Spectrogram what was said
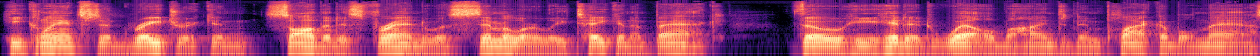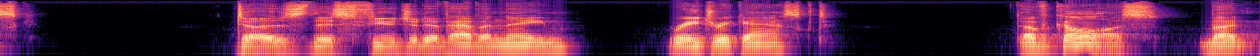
He glanced at Raedric and saw that his friend was similarly taken aback, though he hid it well behind an implacable mask. Does this fugitive have a name? Raedric asked. Of course, but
